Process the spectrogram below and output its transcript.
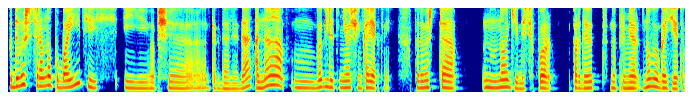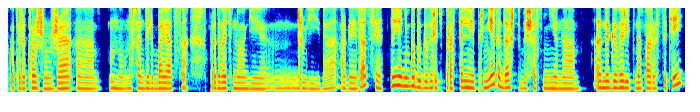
да вы же все равно побоитесь и вообще так далее, да, она выглядит не очень корректной, потому что многие до сих пор продают, например, новую газету, которая тоже уже, э, ну, на самом деле, боятся продавать многие другие да, организации. Но я не буду говорить про остальные примеры, да, чтобы сейчас не на наговорить на пару статей.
